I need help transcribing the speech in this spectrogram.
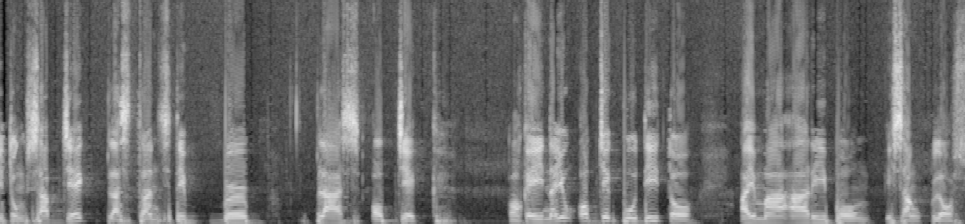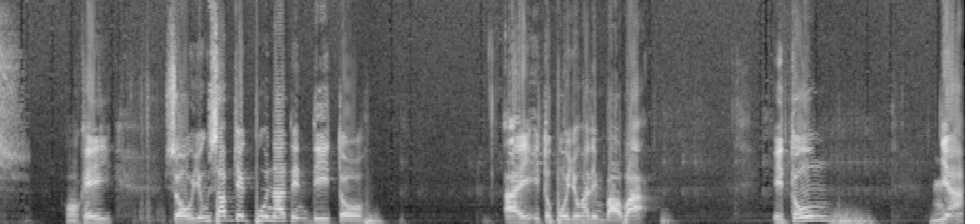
Itong subject plus transitive verb plus object. Okay, na yung object po dito ay maaari pong isang clause. Okay? So, yung subject po natin dito ay ito po yung halimbawa. Itong niya.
